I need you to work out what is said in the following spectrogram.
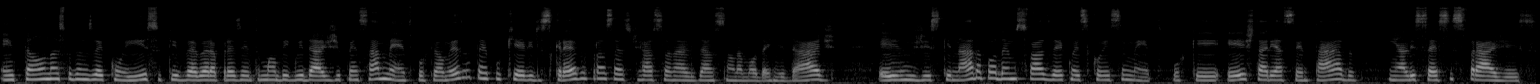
Então, nós podemos ver com isso que Weber apresenta uma ambiguidade de pensamento, porque ao mesmo tempo que ele descreve o processo de racionalização da modernidade, ele nos diz que nada podemos fazer com esse conhecimento, porque ele estaria assentado em alicerces frágeis.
